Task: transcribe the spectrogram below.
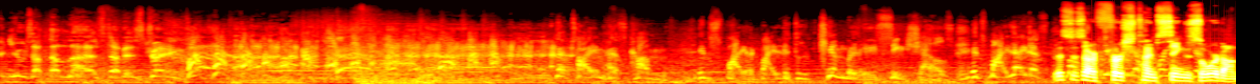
and use up the last of his strength. the time has come. Inspired by little Kimberly seashells. It's my latest. This is our first time seeing Zordon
